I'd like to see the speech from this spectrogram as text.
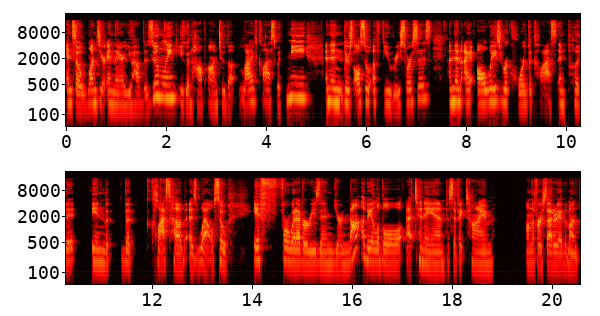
and so once you're in there you have the zoom link you can hop onto the live class with me and then there's also a few resources and then i always record the class and put it in the the class hub as well. So if for whatever reason you're not available at 10 a.m. Pacific time on the first Saturday of the month,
